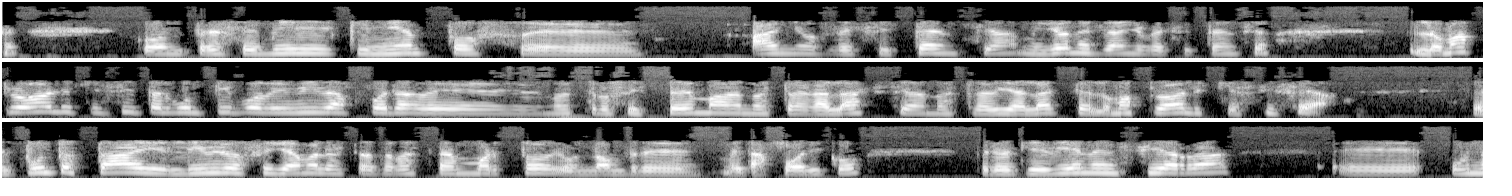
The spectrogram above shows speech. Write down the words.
con 13.500 eh, años de existencia, millones de años de existencia, lo más probable es que exista algún tipo de vida fuera de nuestro sistema, nuestra galaxia, nuestra Vía Láctea, lo más probable es que así sea. El punto está, y el libro se llama Los extraterrestres han muerto, es un nombre metafórico, pero que viene encierra eh, un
